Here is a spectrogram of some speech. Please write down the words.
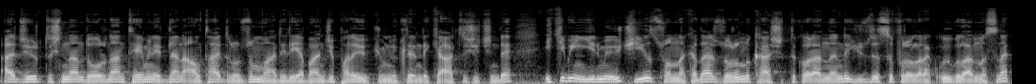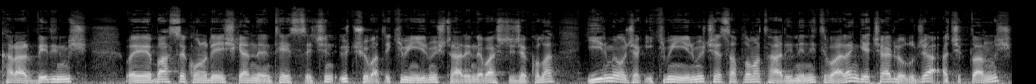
Ayrıca yurt dışından doğrudan temin edilen 6 aydan uzun vadeli yabancı para yükümlülüklerindeki artış içinde 2023 yıl sonuna kadar zorunlu karşılık oranlarında %0 olarak uygulanmasına karar verilmiş. E, bahse konu değişken değişkenlerin tesisi için 3 Şubat 2023 tarihinde başlayacak olan 20 Ocak 2023 hesaplama tarihinden itibaren geçerli olacağı açıklanmış.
